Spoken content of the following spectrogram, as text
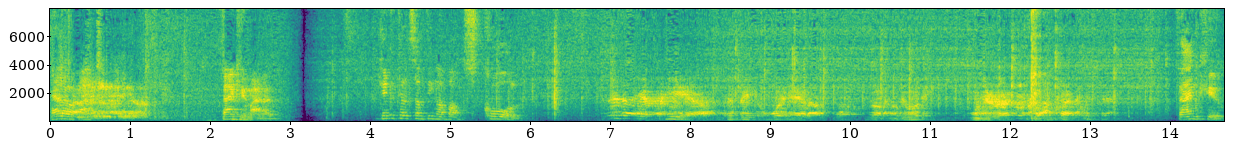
Hello, Manu. Thank you, Manu. Can you tell something about Skoll? Thank you.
